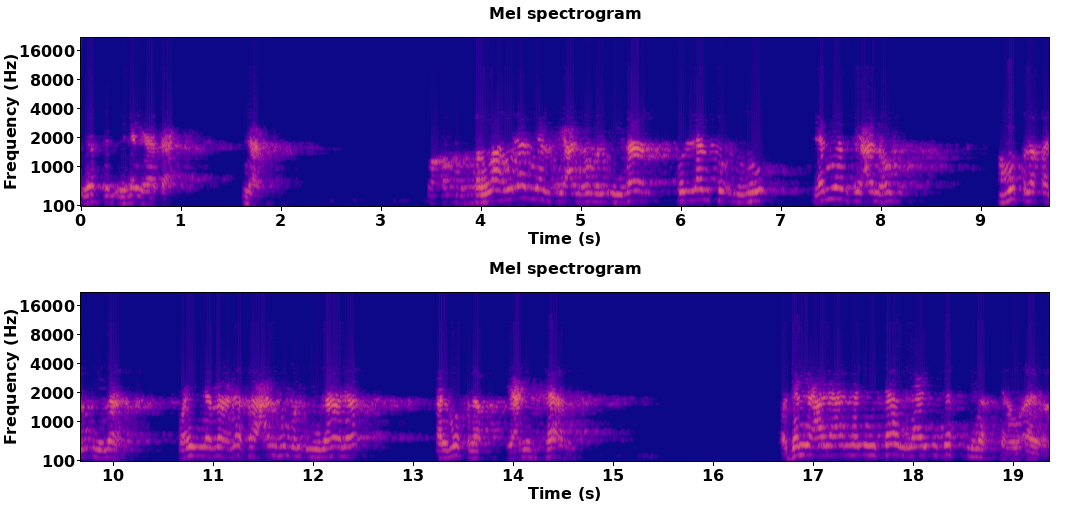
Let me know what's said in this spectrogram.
يصل إليها بعد. نعم. الله لم ينفي عنهم الإيمان قل لم تؤمنوا لم ينفي عنهم مطلق الإيمان وإنما نفى عنهم الإيمان المطلق يعني الكامل ودل على أن الإنسان لا يزكي نفسه أيضا.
